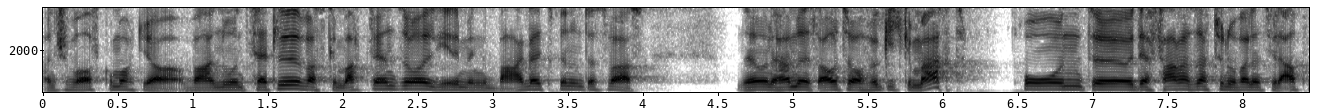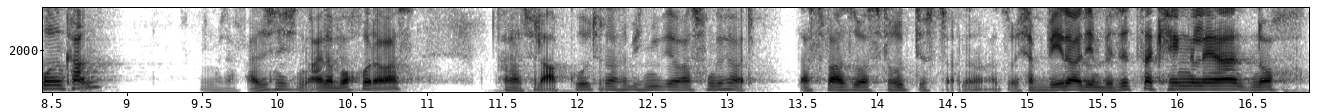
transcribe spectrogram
Handschuhfach aufgemacht, ja, war nur ein Zettel, was gemacht werden soll, jede Menge Bargeld drin und das war's. Ne? Und dann haben wir das Auto auch wirklich gemacht. Und äh, der Fahrer sagte nur, wann er es wieder abholen kann. Ich hab gesagt, weiß ich nicht, in einer Woche oder was. Hat er es wieder abgeholt und dann habe ich nie wieder was von gehört. Das war so das Verrückteste. Ne? Also ich habe weder den Besitzer kennengelernt, noch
